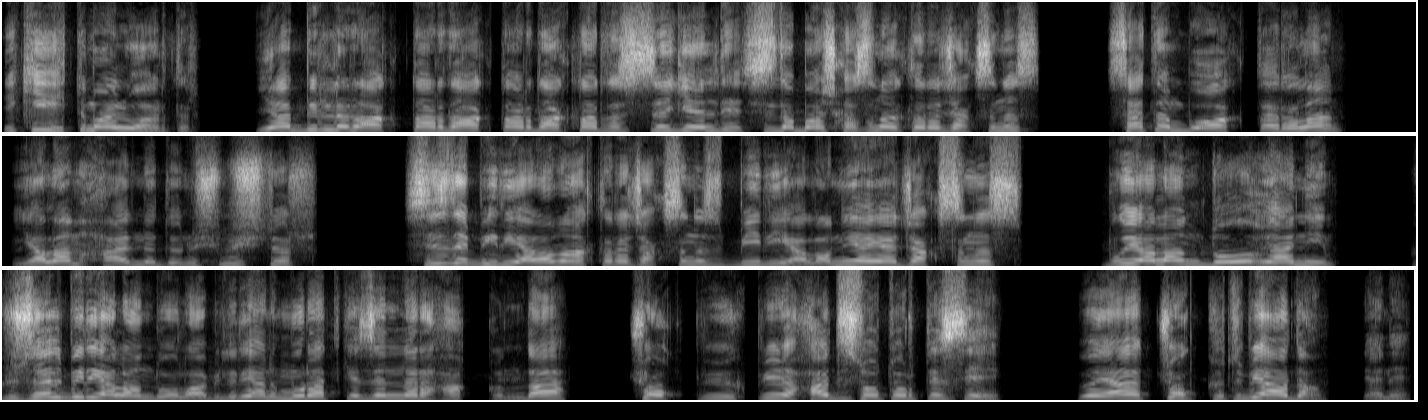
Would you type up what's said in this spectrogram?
iki ihtimal vardır. Ya birileri aktardı, aktardı, aktardı size geldi. Siz de başkasına aktaracaksınız. Zaten bu aktarılan yalan haline dönüşmüştür. Siz de bir yalan aktaracaksınız, bir yalanı yayacaksınız. Bu yalan doğu yani güzel bir yalan da olabilir. Yani Murat Gezenler hakkında çok büyük bir hadis otoritesi veya çok kötü bir adam. Yani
